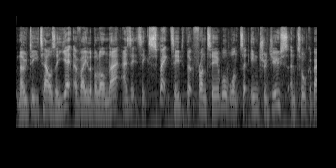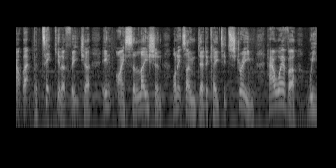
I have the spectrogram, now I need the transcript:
no details are yet available on that as it's expected that Frontier will want to introduce and talk about that particular feature in isolation on its own dedicated stream. However we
